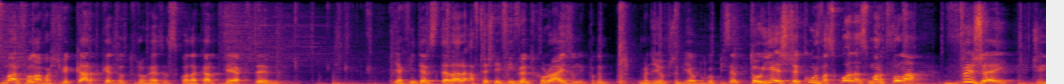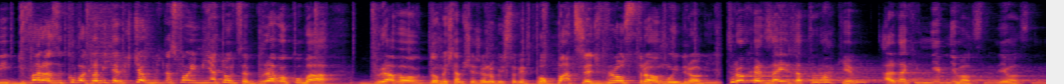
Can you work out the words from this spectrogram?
smartfon, a właściwie kartkę, to trochę składa kartkę jak w tym. Jak w Interstellar, a wcześniej w Event Horizon i potem pff, będzie ją przebijał długopisem, to jeszcze kurwa składa smartfona wyżej! Czyli dwa razy Kuba Klawiter chciał być na swojej miniaturce. Brawo Kuba, brawo! Domyślam się, że lubisz sobie popatrzeć w lustro, mój drogi. Trochę zajeżdża torakiem, ale takim nie, nie mocnym, nie mocnym.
